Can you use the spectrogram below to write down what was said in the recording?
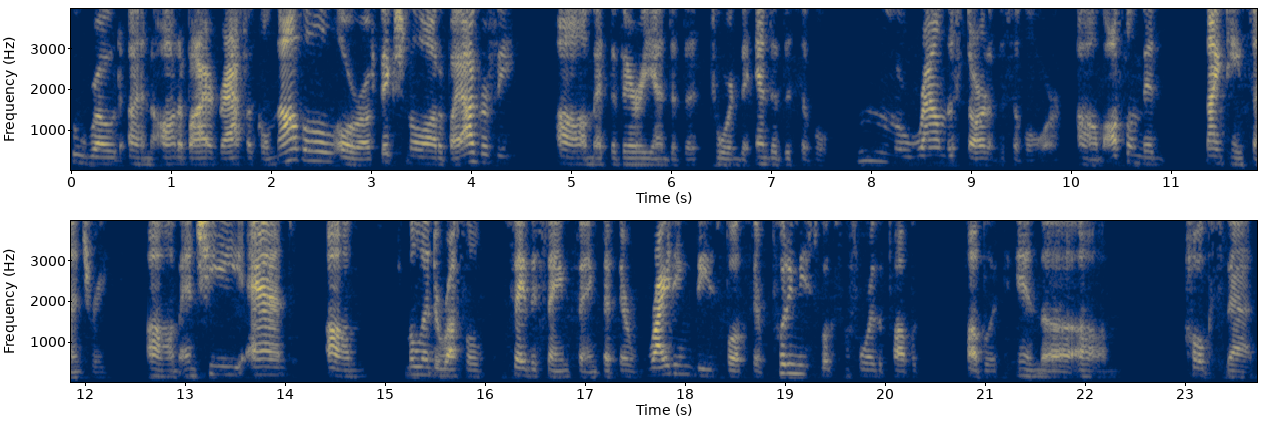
who wrote an autobiographical novel or a fictional autobiography um, at the very end of the toward the end of the Civil, mm, around the start of the Civil War, um, also mid 19th century, um, and she and um, Malinda Russell say the same thing that they're writing these books, they're putting these books before the public public in the um, hopes that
